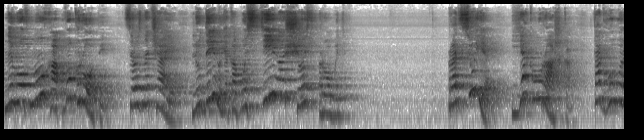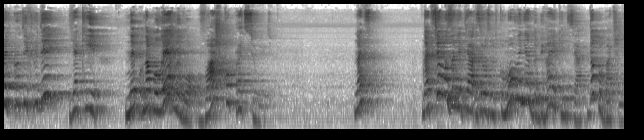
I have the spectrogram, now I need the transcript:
немов муха в окропі. Це означає людину, яка постійно щось робить. Працює як мурашка. Так говорять про тих людей, які наполегливо важко працюють. На, ць- на цьому заняття з розвитку мовлення добігає кінця. До побачення!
